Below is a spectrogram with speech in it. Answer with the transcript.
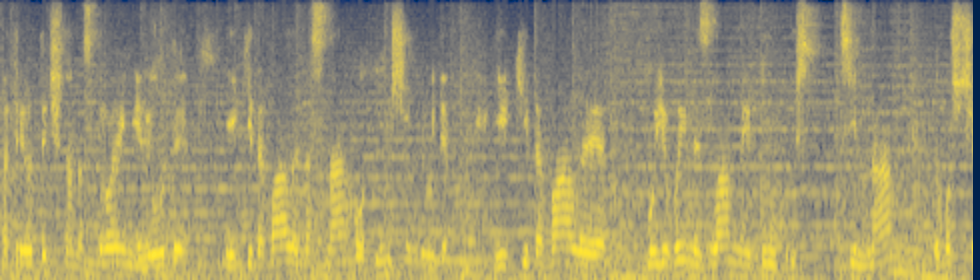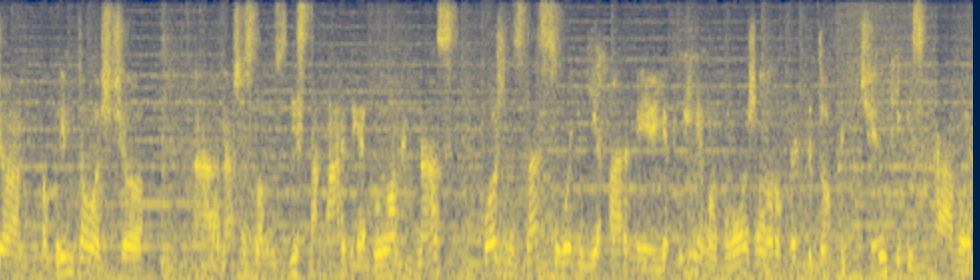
Патріотично настроєні люди, які давали наснагу іншим людям, які давали бойовий незламний дух усім нам, тому що окрім того, що е, наша славнозвісна армія боронить нас. Кожен з нас сьогодні є армією. Як мінімум, ми можемо робити добрі вчинки і справи,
